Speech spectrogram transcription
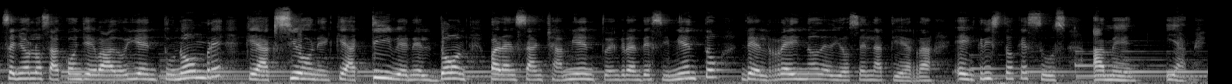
Señor, los ha conllevado. Y en tu nombre, que accionen, que activen el don para ensanchamiento, engrandecimiento del reino de Dios en la tierra. En Cristo Jesús. Amén y amén.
